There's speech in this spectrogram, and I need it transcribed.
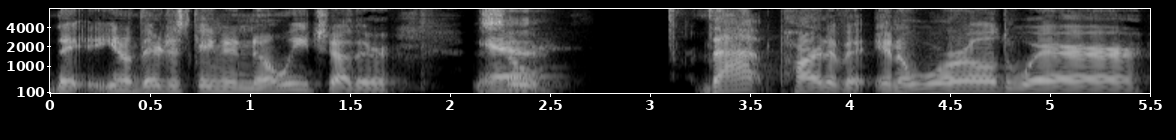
they, you know, they're just getting to know each other. Yeah. So that part of it in a world where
